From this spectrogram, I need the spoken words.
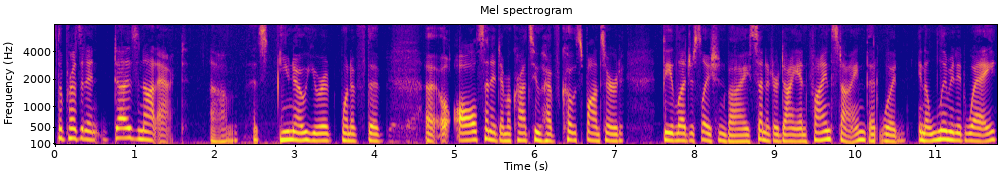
the president does not act, um, as you know, you're one of the uh, all Senate Democrats who have co-sponsored the legislation by Senator Dianne Feinstein that would, in a limited way,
